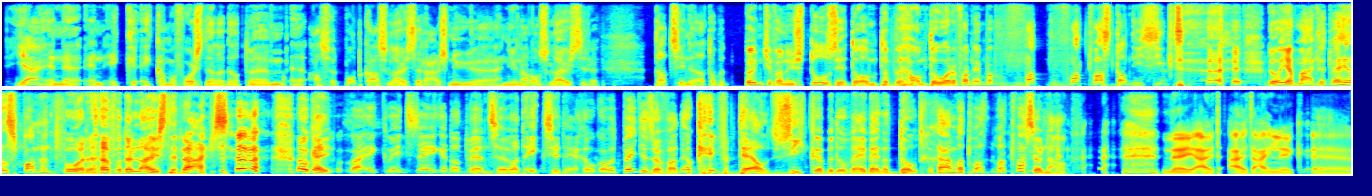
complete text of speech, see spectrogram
Ja, en, eh, en ik, ik kan me voorstellen dat eh, als er podcastluisteraars nu, eh, nu naar ons luisteren, dat ze inderdaad op het puntje van hun stoel zitten om te, om te horen van, nee, maar wat, wat was dan die ziekte? Doe, je maakt het wel heel spannend voor, eh, voor de luisteraars. oké, maar ik weet zeker dat mensen, want ik zit echt ook op het puntje zo van, oké, vertel, ziek, ik bedoel, wij bijna dood gegaan, wat was, wat was er nou? Nee, uit, uiteindelijk. eh,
